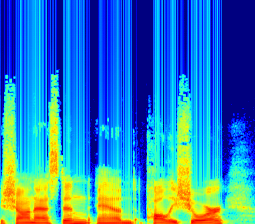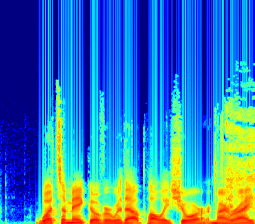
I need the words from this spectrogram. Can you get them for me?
Sean Astin and Pauly Shore. What's a makeover without Pauly Shore? Am I right?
